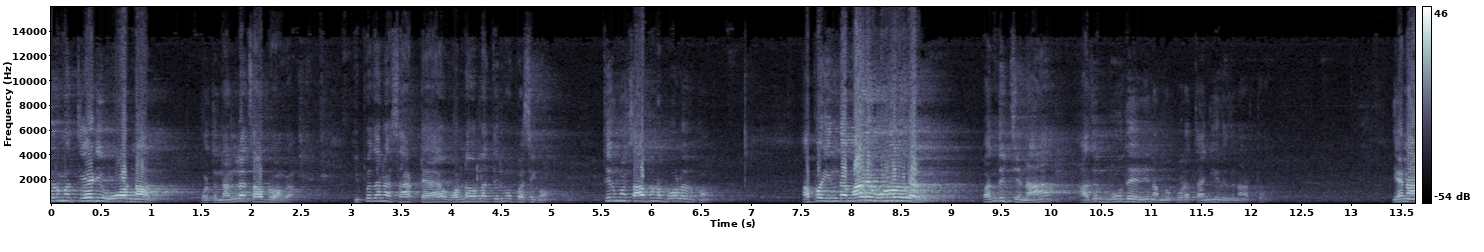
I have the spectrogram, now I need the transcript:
திரும்ப தேடி ஓடினால் ஒருத்தர் நல்லா சாப்பிடுவாங்க. இப்போ தான் நான் சாப்பிட்டேன் ஒன் ஹவர்லாம் திரும்ப பசிக்கும். திரும்ப சாப்பிடணும் போல இருக்கும். அப்போ இந்த மாதிரி உணர்வுகள் வந்துச்சுன்னா அது மூதேவி நம்ம கூட தங்கிடுதுன்னு அர்த்தம். ஏன்னா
